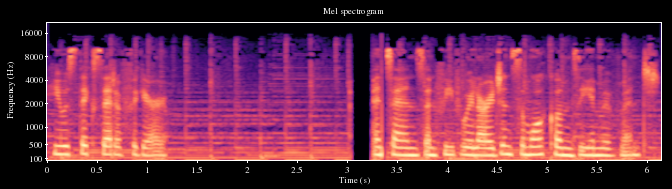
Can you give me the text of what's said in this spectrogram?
He was thick set of figure, and hands and feet were large and somewhat clumsy in movement.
